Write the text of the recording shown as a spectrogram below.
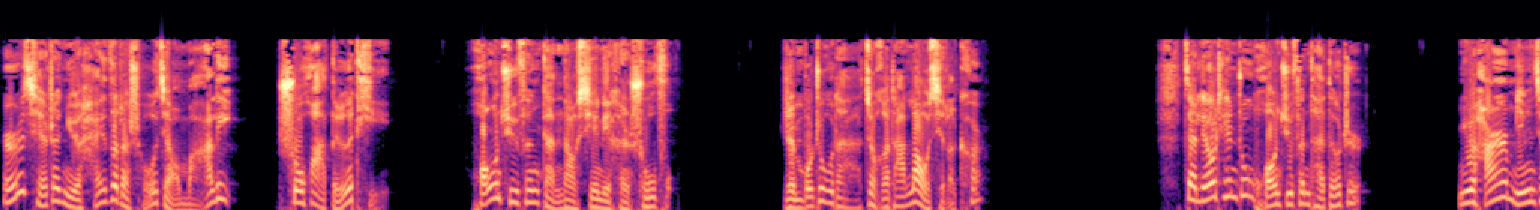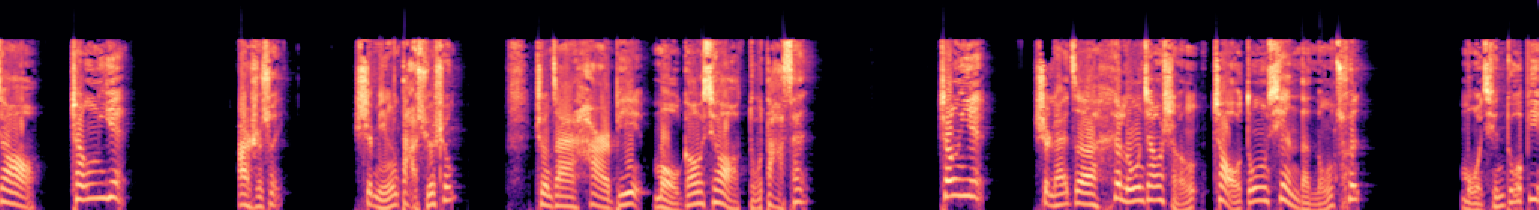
而且这女孩子的手脚麻利，说话得体，黄菊芬感到心里很舒服，忍不住的就和她唠起了嗑。在聊天中，黄菊芬才得知，女孩名叫张燕。二十岁，是名大学生，正在哈尔滨某高校读大三。张燕是来自黑龙江省肇东县的农村，母亲多病，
